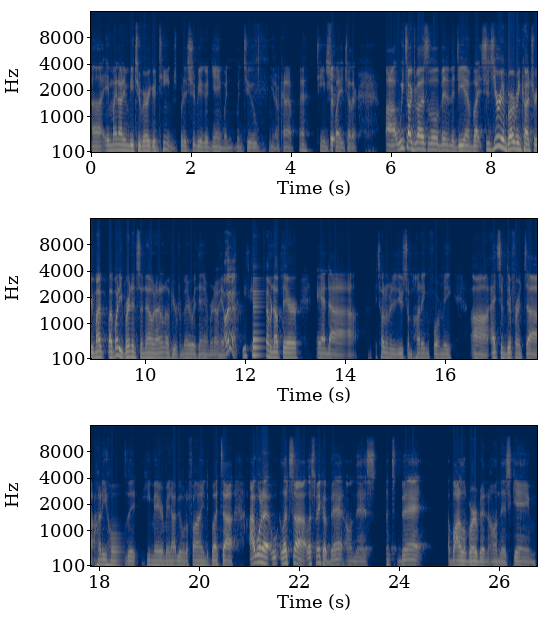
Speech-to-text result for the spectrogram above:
Uh, it might not even be two very good teams, but it should be a good game when when two you know kind of eh, teams Sure. play each other. Uh, we talked about this a little bit in the DM, but since you're in Bourbon Country, my, my buddy Brendan Sinone, I don't know if you're familiar with him or know him Oh yeah, he's coming up there and uh i told him to do some hunting for me uh at some different uh honey holes that he may or may not be able to find but uh i want to let's uh let's make a bet on this let's bet a bottle of bourbon on this game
